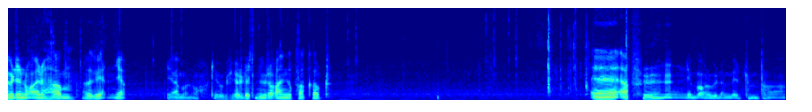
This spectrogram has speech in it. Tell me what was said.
Wenn wir denn noch eine haben. Also wir hatten, ja. Die haben wir noch. Die habe ich ja letztens wieder reingepackt gehabt. Äh, Apfel nehmen wir auch wieder mit. Ein paar.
